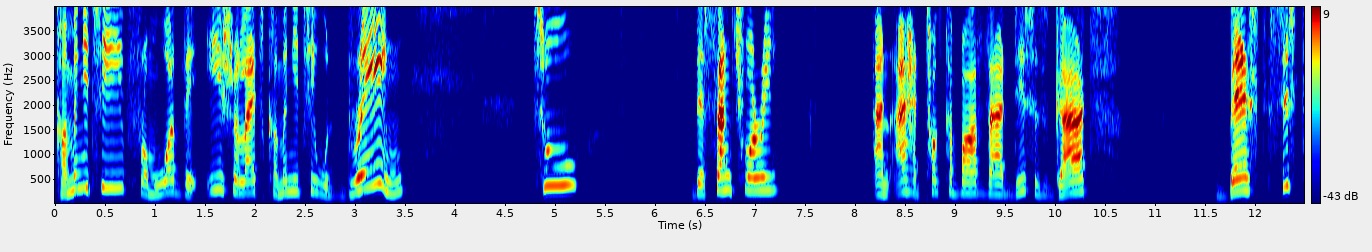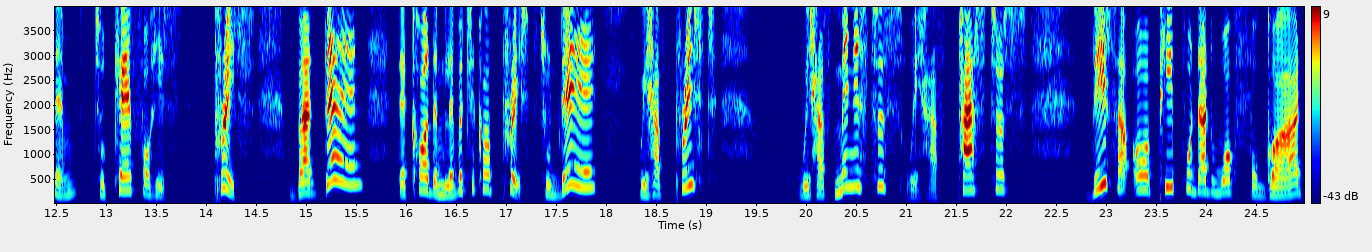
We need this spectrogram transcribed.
community, from what the Israelite community would bring to the sanctuary. And I had talked about that this is God's best system to care for his priests. Back then, they called them Levitical priests. Today, we have priests, we have ministers, we have pastors. These are all people that work for God,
